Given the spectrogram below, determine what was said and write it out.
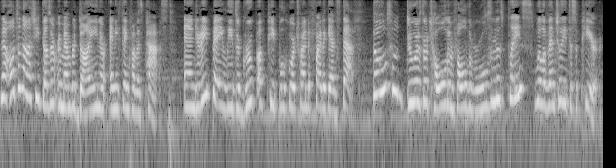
Now, Otonashi doesn't remember dying or anything from his past. And Yurippe leads a group of people who are trying to fight against death. Those who do as they're told and follow the rules in this place will eventually disappear.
